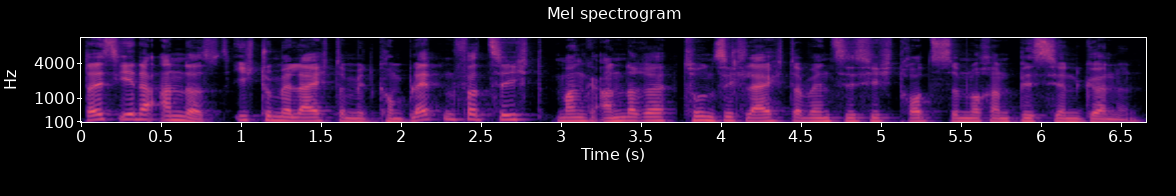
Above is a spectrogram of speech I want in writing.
da ist jeder anders. Ich tue mir leichter mit kompletten Verzicht, manch andere tun sich leichter, wenn sie sich trotzdem noch ein bisschen gönnen.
